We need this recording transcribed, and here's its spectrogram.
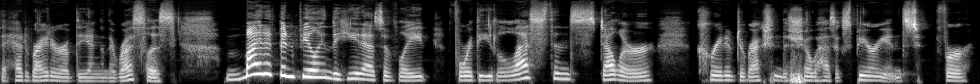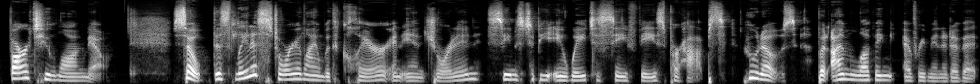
the head writer of The Young and the Restless, might have been feeling the heat as of late for the less than stellar creative direction the show has experienced for far too long now. So, this latest storyline with Claire and Aunt Jordan seems to be a way to save face, perhaps. Who knows? But I'm loving every minute of it.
